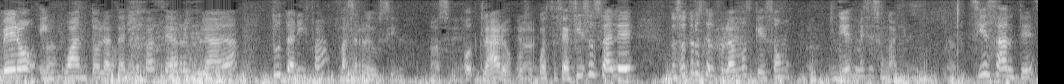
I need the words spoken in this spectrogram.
pero en cuanto la tarifa sea regulada, tu tarifa va a ser reducida. Ah, claro, por supuesto. O sea, si eso sale, nosotros calculamos que son 10 meses, un año. Si es antes,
